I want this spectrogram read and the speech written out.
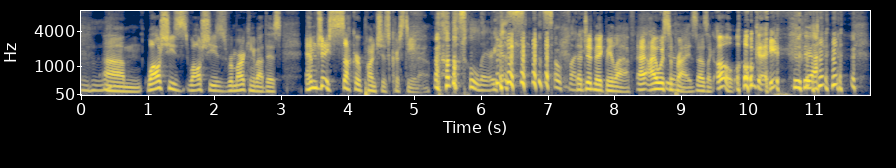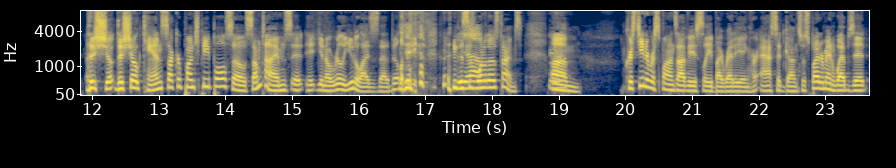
Mhm. Um, while she's while she's remarking about this, MJ sucker punches Christina. That's hilarious. That's so funny. That did make me laugh. I, I was Yeah. surprised. I was like, "Oh, okay." Yeah. this show this show can sucker punch people, so sometimes it, it you know really utilizes that ability. this is one of those times. Yeah. Um, Christina responds obviously by readying her acid gun. So Spider Man webs it,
